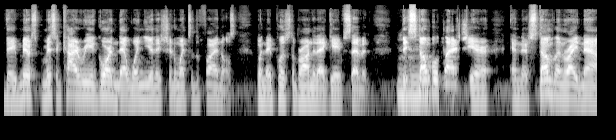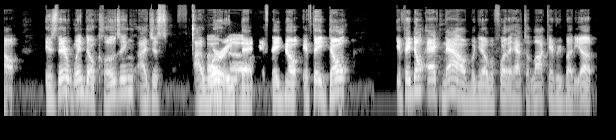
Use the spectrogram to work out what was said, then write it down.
they miss missing Kyrie and Gordon that one year they should have went to the finals when they pushed LeBron to that game 7 mm-hmm. They stumbled last year and they're stumbling right now. Is their window closing? I just I oh, worry oh, no. that if they don't if they don't if they don't act now, but you know before they have to lock everybody up,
